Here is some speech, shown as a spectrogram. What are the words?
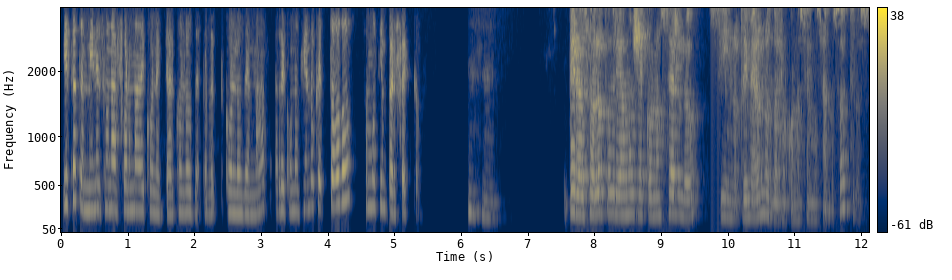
Y esta también es una forma de conectar con los, con los demás, reconociendo que todos somos imperfectos. Pero solo podríamos reconocerlo si primero nos lo reconocemos a nosotros.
